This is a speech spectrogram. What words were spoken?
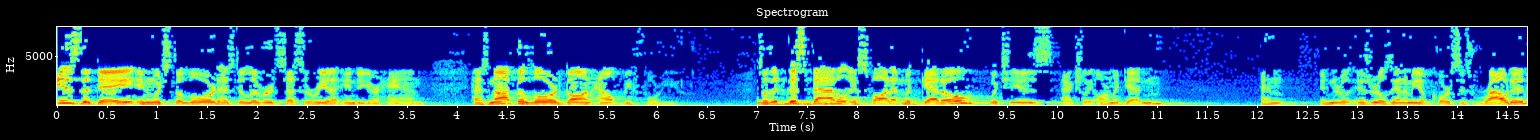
is the day in which the Lord has delivered Sisera into your hand. Has not the Lord gone out before you? So th- this battle is fought at Megiddo, which is actually Armageddon. And Israel's enemy, of course, is routed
